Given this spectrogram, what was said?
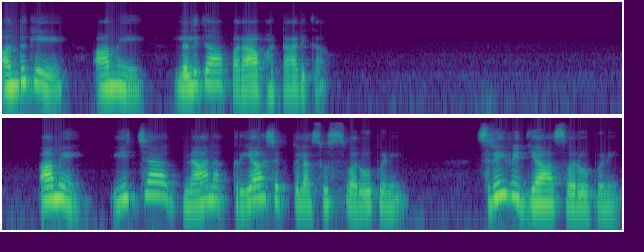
అందుకే ఆమె లలిత పరాభట్టారిక. ఆమె ఇచ్ఛా జ్ఞాన క్రియాశక్తుల సుస్వరూపిణి శ్రీ విద్యా స్వరూపిణి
